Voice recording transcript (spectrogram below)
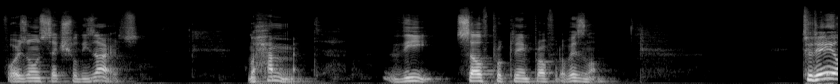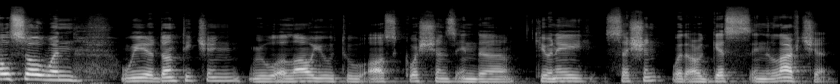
for his own sexual desires. Muhammad, the self-proclaimed prophet of Islam. Today also when we are done teaching, we will allow you to ask questions in the Q&A session with our guests in the live chat.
